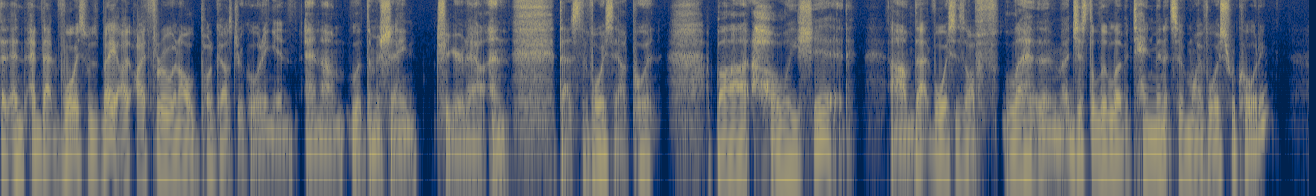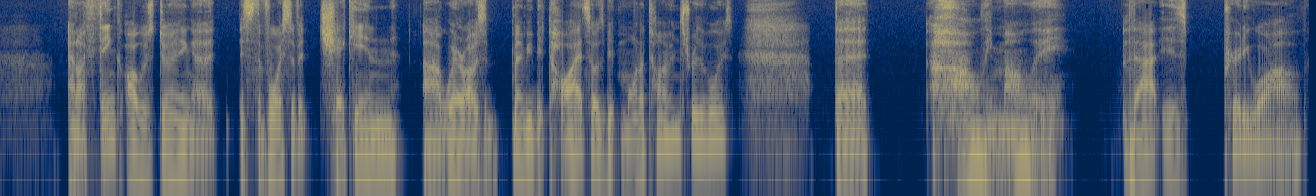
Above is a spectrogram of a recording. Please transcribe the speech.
And, and that voice was me. I, I threw an old podcast recording in and um, let the machine figure it out, and that's the voice output. But holy shit, um, that voice is off le- just a little over ten minutes of my voice recording, and I think I was doing a. It's the voice of a check-in uh, where I was maybe a bit tired, so I was a bit monotone through the voice. But holy moly, that is pretty wild.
